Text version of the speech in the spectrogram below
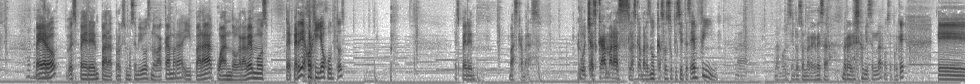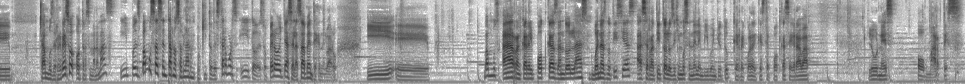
Pero esperen para próximos en vivos, nueva cámara. Y para cuando grabemos, te perdí a Jorge y yo juntos. Esperen más cámaras. Muchas cámaras. Las cámaras nunca son suficientes. En fin. La mujer sin rostro me regresa. Me regresa a mi celular, no sé por qué. Eh, estamos de regreso, otra semana más. Y pues vamos a sentarnos a hablar un poquito de Star Wars y todo esto. Pero ya se la saben, dejen el varo. Y eh, vamos a arrancar el podcast dando las buenas noticias. Hace ratito los dijimos en el en vivo en YouTube. Que recuerden que este podcast se graba lunes o martes.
